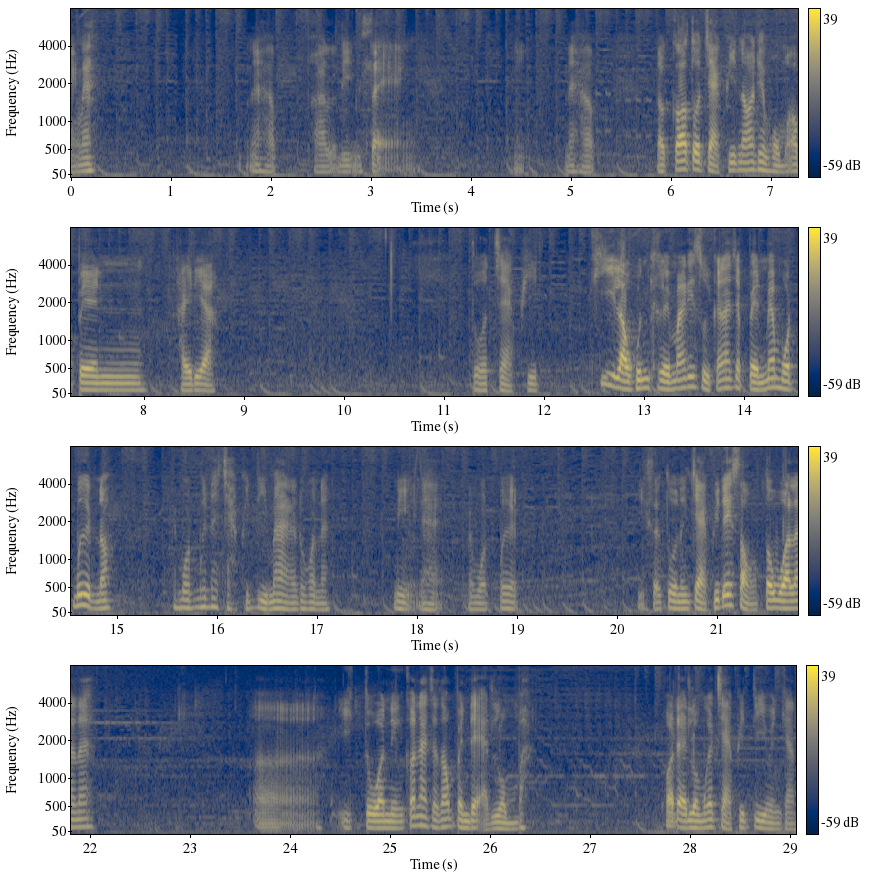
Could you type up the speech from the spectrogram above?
งนะนะครับพาลาดินแสงนี่นะครับ แล้วก็ตัวแจกพิษเนาะเดี๋ยวผมเอาเป็นใครเดียตัวแจกพิษที่เราคุ้นเคยมากที่สุดก็น่าจะเป็นแม่มดมืดเนาะแม่มดมืดน่าแจกพิษดีมากนะทุกคนนะ นี่นะฮะแม่มดมืด อีกสักตัวหนึ่งแจกพิษได้ 2 ตัวแล้วนะอีกตัวหนึ่งก็น่าจะต้องเป็นแดดลมปะเพราะแดดลมก็แจกพิษดีเหมือนกัน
